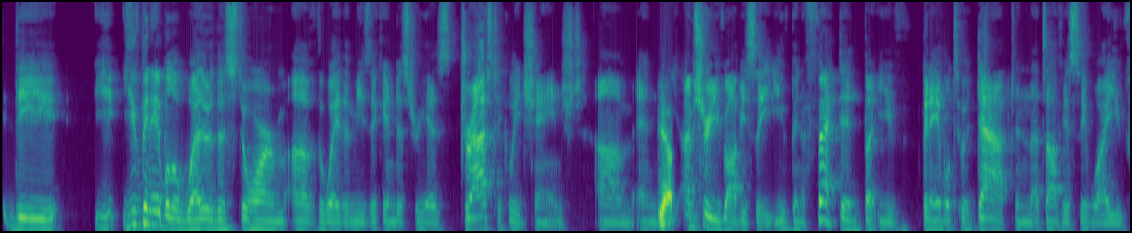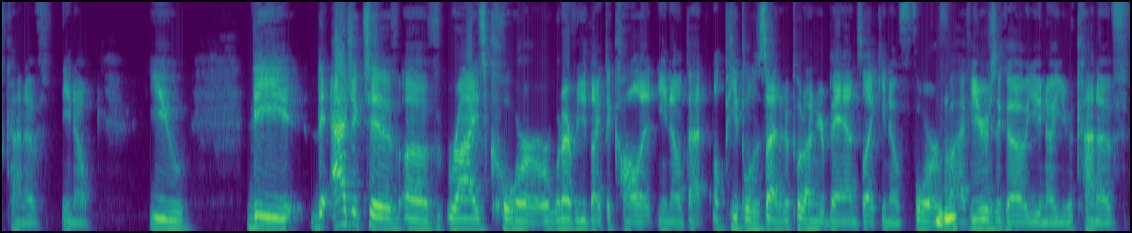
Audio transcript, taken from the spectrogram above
the you, you've been able to weather the storm of the way the music industry has drastically changed. Um, and Yep. I'm sure you've obviously you've been affected, but you've been able to adapt, and that's obviously why you've kind of you know you the the adjective of rise core or whatever you'd like to call it you know that people decided to put on your bands like you know 4 or Mhm. five years ago you know you're kind of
